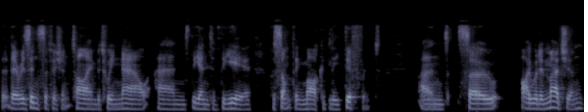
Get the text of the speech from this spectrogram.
that there is insufficient time between now and the end of the year for something markedly different. And so I would imagine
